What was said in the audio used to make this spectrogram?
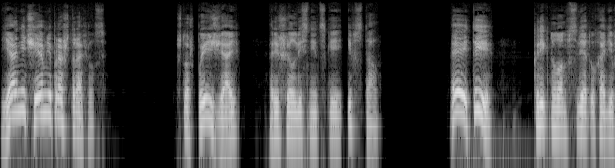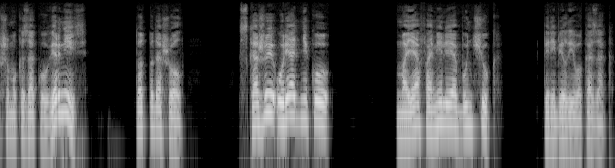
Я ничем не проштрафился. Что ж, поезжай, решил Лесницкий и встал. Эй, ты! крикнул он вслед уходившему казаку. Вернись. Тот подошел. Скажи уряднику, моя фамилия Бунчук, перебил его казак.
